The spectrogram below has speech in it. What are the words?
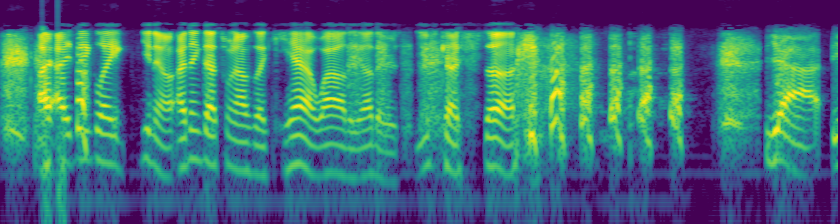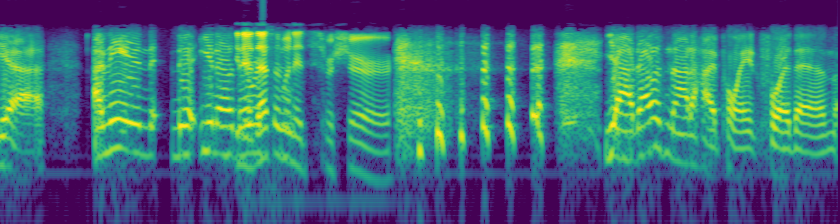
I, I think like you know I think that's when I was like, yeah, wow, the others, you guys suck. yeah, yeah. I mean, the, you know, You know that's some... when it's for sure. yeah, that was not a high point for them.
